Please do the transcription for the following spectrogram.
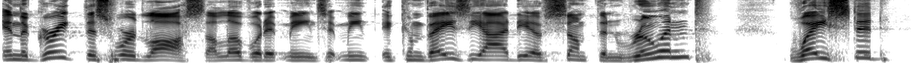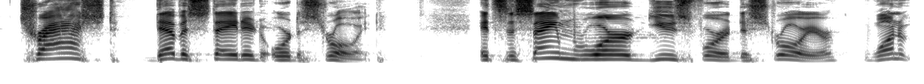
In the Greek, this word lost, I love what it means. It means it conveys the idea of something ruined, wasted, trashed, devastated, or destroyed. It's the same word used for a destroyer, one,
